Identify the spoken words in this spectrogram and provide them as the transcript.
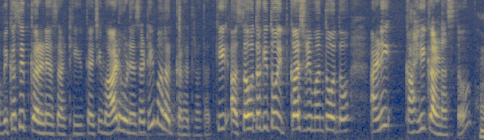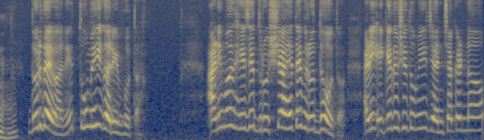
विकसित करण्यासाठी त्याची वाढ होण्यासाठी मदत करत राहतात. की असं होतं की तो इतका श्रीमंत होतो आणि काही कारणास्तव दुर्दैवाने तुम्ही गरीब होता. आणि मग हे जे दृश्य आहे ते विरुद्ध होतं. आणि एके दिवशी तुम्ही ज्यांच्याकडनं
